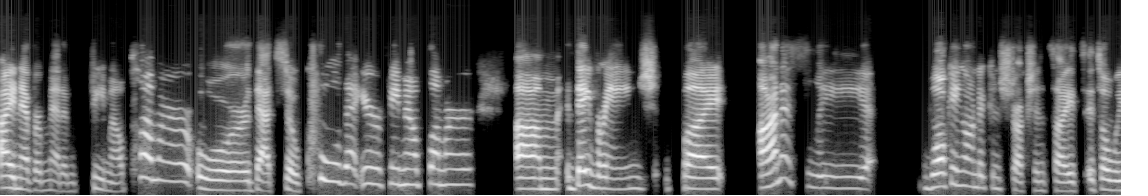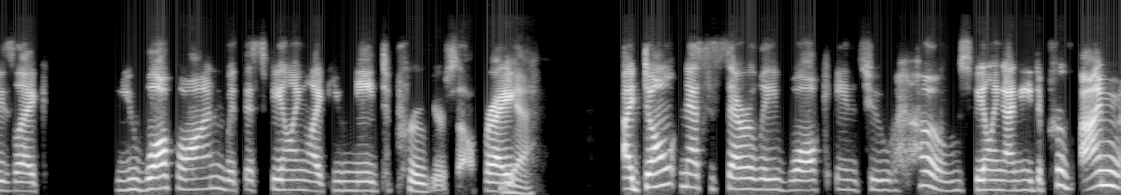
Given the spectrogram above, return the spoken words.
i never met a female plumber or that's so cool that you're a female plumber. Um, they range but honestly walking onto construction sites it's always like you walk on with this feeling like you need to prove yourself right yeah I don't necessarily walk into homes feeling I need to prove I'm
